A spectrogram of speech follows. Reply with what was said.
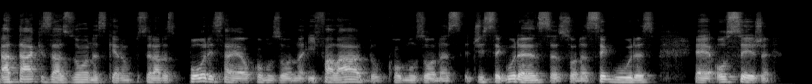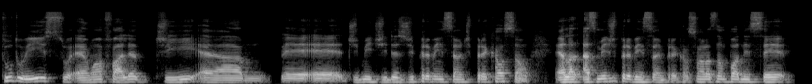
ataques às zonas que eram consideradas por Israel como zona e falado como zonas de segurança, zonas seguras. É, ou seja, tudo isso é uma falha de, é, é, de medidas de prevenção e de precaução. Ela, as medidas de prevenção e precaução elas não podem ser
